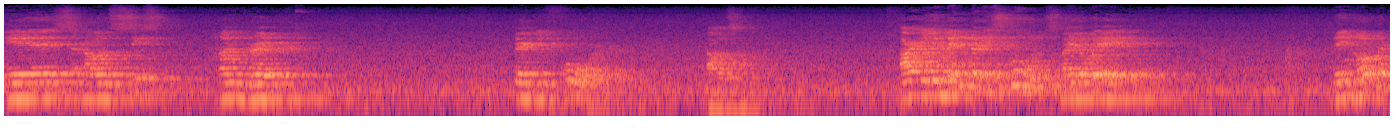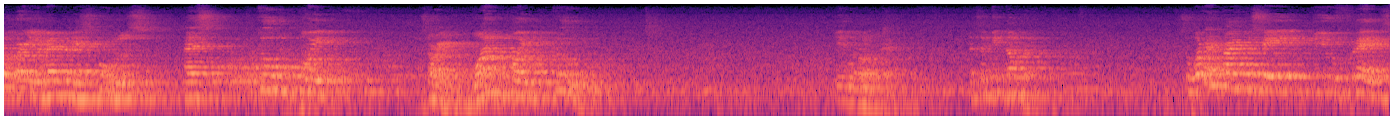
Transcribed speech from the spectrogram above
is around 634,000. Our elementary schools, by the way, the enrollment of our elementary schools has 2 point, sorry, 1.2 enrollment. That's a big number. So what I'm trying to say to you friends,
